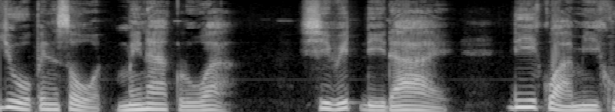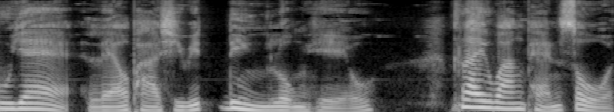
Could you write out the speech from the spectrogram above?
อยู่เป็นโสดไม่น่ากลัว ชีวิตดีได้ ดีกว่ามีคู่แย่แล้วพาชีวิตดิ่งลงเหว ใครวางแผนโสด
